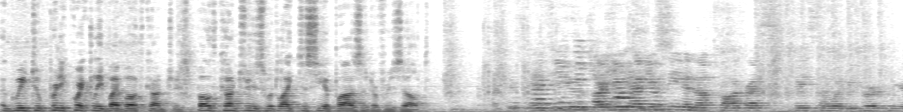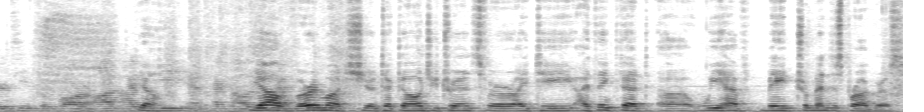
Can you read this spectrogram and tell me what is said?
agreed to pretty quickly by both countries. Both countries would like to see a positive result. And you, are you, have you seen enough progress based on what you've heard from your team so far on IT Yeah. and technology? Yeah, transfer? very much. Uh, technology transfer, IT. I think that uh, we have made tremendous progress.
